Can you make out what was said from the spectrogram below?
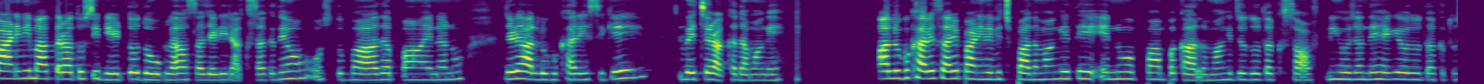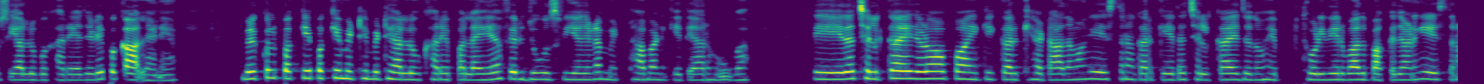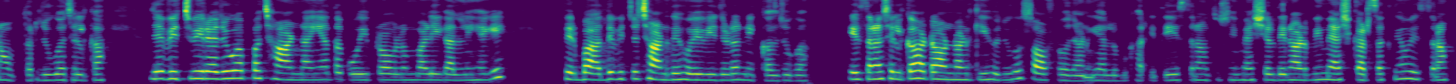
ਪਾਣੀ ਦੀ ਮਾਤਰਾ ਤੁਸੀਂ 1.5 ਤੋਂ 2 ਗਲਾਸ ਆ ਜਿਹੜੀ ਰੱਖ ਸਕਦੇ ਹੋ, ਉਸ ਤੋਂ ਬਾਅਦ ਆਪਾਂ ਇਹਨਾਂ ਨੂੰ ਜਿਹੜੇ ਆਲੂ ਬੁਖਾਰੇ ਸੀਗੇ ਵਿੱਚ ਰੱਖ ਦਵਾਂਗੇ। ਆਲੂ ਬੁਖਾਰੇ ਸਾਰੇ ਪਾਣੀ ਦੇ ਵਿੱਚ ਪਾ ਦਵਾਂਗੇ ਤੇ ਇਹਨੂੰ ਆਪਾਂ ਪਕਾ ਲਵਾਂਗੇ। ਜਦੋਂ ਤੱਕ ਸੌਫਟ ਨਹੀਂ ਹੋ ਜਾਂਦੇ ਹੈਗੇ, ਉਦੋਂ ਤੱਕ ਤੁਸੀਂ ਆਲੂ ਬੁਖਾਰੇ ਆ ਜਿਹੜੇ ਪਕਾ ਲੈਣੇ ਆ। ਬਿਲਕੁਲ ਪੱਕੇ ਪੱਕੇ ਮਿੱਠੇ ਮਿੱਠੇ ਆਲੂ ਬੁਖਾਰੇ ਆਪਾਂ ਲਏ ਆ, ਫਿਰ ਜੂਸ ਵੀ ਆ ਜਿਹੜਾ ਮਿੱਠਾ ਬਣ ਕੇ ਤਿਆਰ ਹੋਊਗਾ। ਤੇ ਇਹਦਾ ਛਿਲਕਾ ਹੈ ਜਿਹੜਾ ਆਪਾਂ ਇੱਕ ਇੱਕ ਕਰਕੇ ਹਟਾ ਦੇਵਾਂਗੇ, ਇਸ ਤਰ੍ਹਾਂ ਕਰਕੇ ਇਹਦਾ ਛਿਲਕਾ ਹੈ ਜਦੋਂ ਇਹ ਥੋੜੀ ਦੇਰ ਬਾਅਦ ਪੱਕ ਜਾਣਗੇ, ਇਸ ਤਰ੍ਹਾਂ ਉਤਰ ਜਾਊਗਾ ਛਿਲਕਾ। ਜੇ ਵਿੱਚ ਵੀ ਰਹਿ ਜਾਊਗਾ, ਆਪਾਂ ਛਾਣਨਾ ਹੀ ਆ ਤਾਂ ਕੋਈ ਪ੍ਰੋਬਲਮ ਵਾਲੀ ਗੱਲ ਨਹੀਂ ਹੈਗੀ। ਫਿਰ ਬਾਅਦ ਦੇ ਵਿੱਚ ਛਾਣਦੇ ਹੋਏ ਵੀ ਜਿਹੜਾ ਨਿਕਲ ਜਾਊਗਾ। ਇਸ ਤਰ੍ਹਾਂ ਛਿਲਕਾ ਹਟਾਉਣ ਨਾਲ ਕੀ ਹੋ ਜਾਊਗਾ? ਸੌਫਟ ਹੋ ਜਾਣਗੇ ਆਲੂ ਬੁਖਾਰੇ ਤੇ। ਇਸ ਤਰ੍ਹਾਂ ਤੁਸੀਂ ਮੈਸ਼ਰ ਦੇ ਨਾਲ ਵੀ ਮੈਸ਼ ਕਰ ਸਕਦੇ ਹੋ। ਇਸ ਤਰ੍ਹਾਂ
